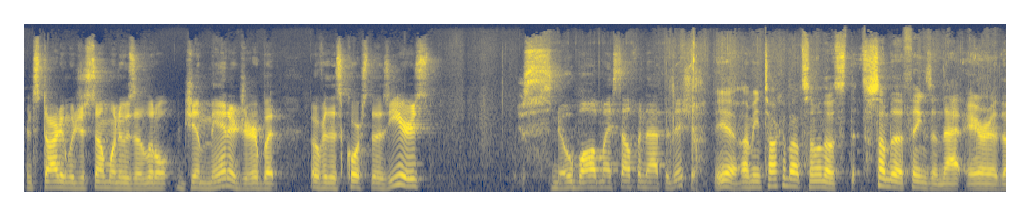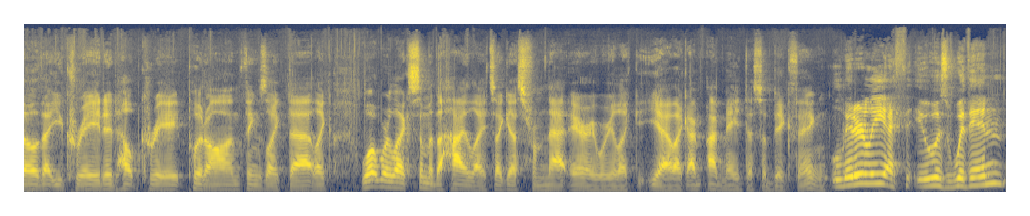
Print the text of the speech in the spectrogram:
And starting with just someone who was a little gym manager, but over this course of those years, snowballed myself in that position. Yeah, I mean, talk about some of those, some of the things in that era though that you created, helped create, put on, things like that. Like, what were like some of the highlights, I guess, from that area where you're like, yeah, like I, I made this a big thing. literally I th- it was within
